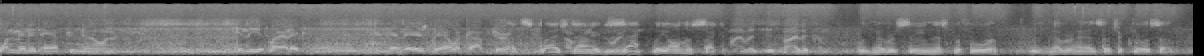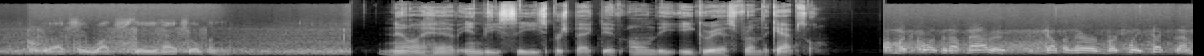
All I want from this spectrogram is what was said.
one minute after noon in the Atlantic. And there's the helicopter. That splashdown exactly on the second. Piloted by the... We've never seen this before. We've never had such a close-up. To actually watch the hatch open. Now I have NBC's perspective on the egress from the capsule. Almost close enough now to jump in there and virtually touch them.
